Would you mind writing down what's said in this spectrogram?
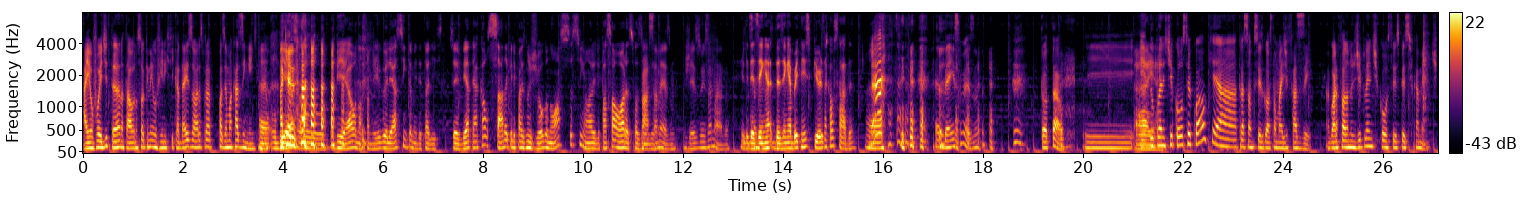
aí eu vou editando e tal. Eu não sou que nem o Vini que fica 10 horas pra fazer uma casinha, É, entendeu? o Biel, Aqueles- o, o Biel, nosso amigo, ele é assim também, detalhista. Você vê até a calçada que ele faz no jogo, nossa senhora, ele passa horas fazendo. Passa mesmo. Jesus amado. Ele desenha, desenha Britney Spears na calçada. É. É bem isso mesmo. Total. E, e do ai. Planet Coaster, qual que é a atração que vocês gostam mais de fazer? Agora falando de Planet Coaster especificamente.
